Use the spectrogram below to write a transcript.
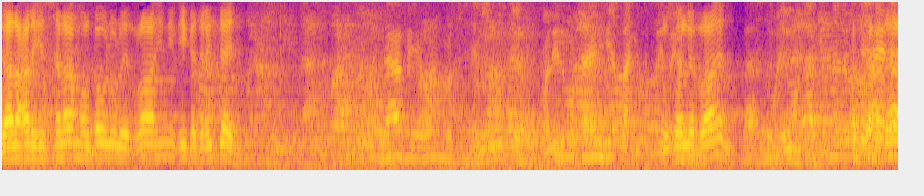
قال عليه السلام والقول للراهن في قدر الدين. لا في والمرتهن. وللمرتهن في إطلاق التفريط القول للراهن؟ بعدها.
